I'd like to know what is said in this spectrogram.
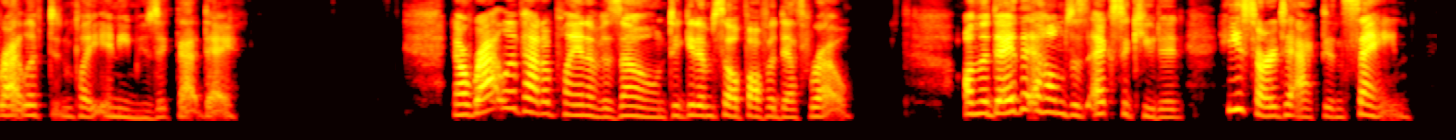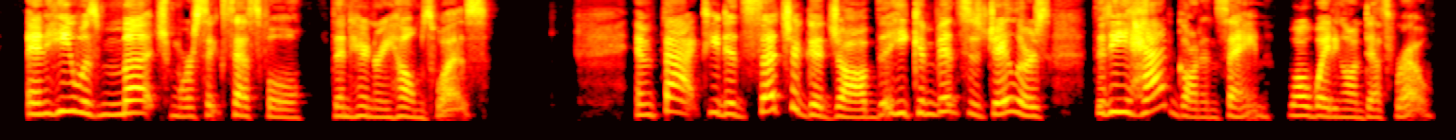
Ratliff didn't play any music that day. Now, Ratliff had a plan of his own to get himself off of death row. On the day that Helms was executed, he started to act insane, and he was much more successful than Henry Helms was. In fact, he did such a good job that he convinced his jailers that he had gone insane while waiting on death row.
